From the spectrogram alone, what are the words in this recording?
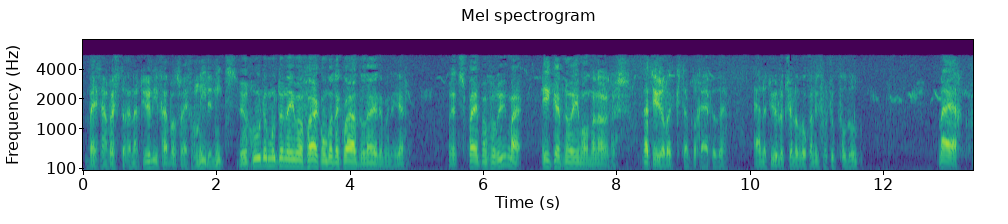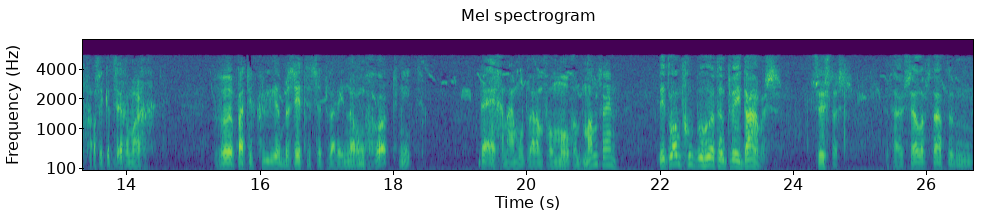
Wij zijn rustige natuurliefhebbers, wij vernielen niets. De goede moeten eenmaal vaak onder de kwade lijden, meneer. Het spijt me voor u, maar ik heb nou eenmaal mijn orders. Natuurlijk, dat begrijpen we. En natuurlijk zullen we ook aan uw verzoek voldoen. Maar, als ik het zeggen mag... voor particulier bezit is het wel enorm groot, niet? De eigenaar moet wel een vermogend man zijn. Dit landgoed behoort aan twee dames. Zusters. Het huis zelf staat een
